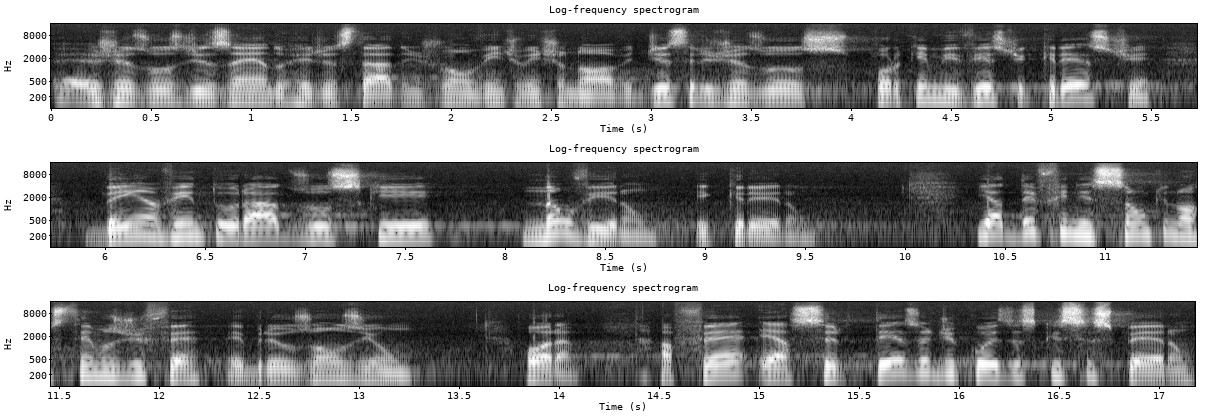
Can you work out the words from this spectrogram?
É, Jesus dizendo, registrado em João 20, 29, disse-lhe Jesus: Porque me viste e creste, bem-aventurados os que não viram e creram. E a definição que nós temos de fé, Hebreus 11, 1. Ora, a fé é a certeza de coisas que se esperam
